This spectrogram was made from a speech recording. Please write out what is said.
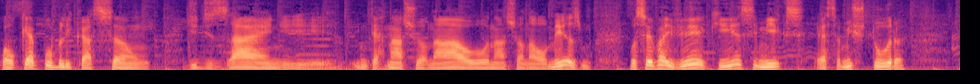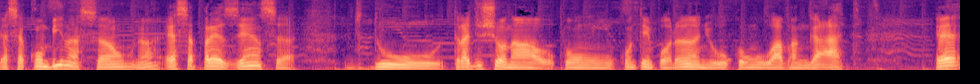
qualquer publicação de design internacional ou nacional mesmo, você vai ver que esse mix, essa mistura, essa combinação, né, essa presença do tradicional com o contemporâneo ou com o avant-garde é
